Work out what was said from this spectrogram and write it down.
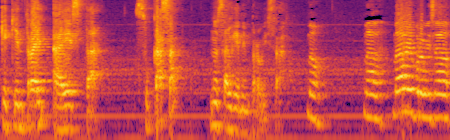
que quien trae a esta su casa no es alguien improvisado. No nada nada improvisado.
